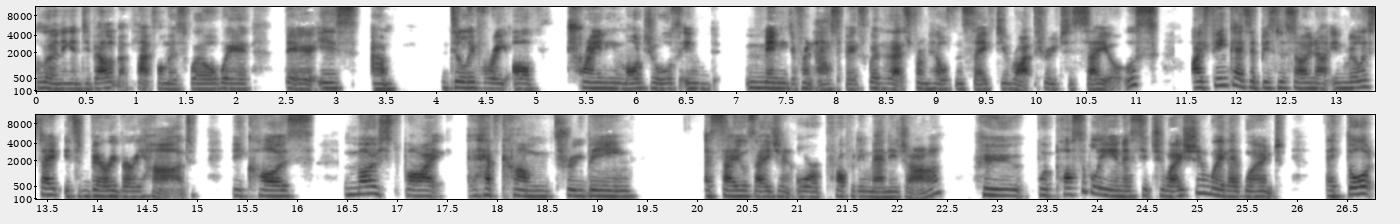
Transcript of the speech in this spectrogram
learning and development platform as well where there is um, delivery of training modules in many different aspects whether that's from health and safety right through to sales I think as a business owner in real estate, it's very, very hard because most by have come through being a sales agent or a property manager who were possibly in a situation where they weren't, they thought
